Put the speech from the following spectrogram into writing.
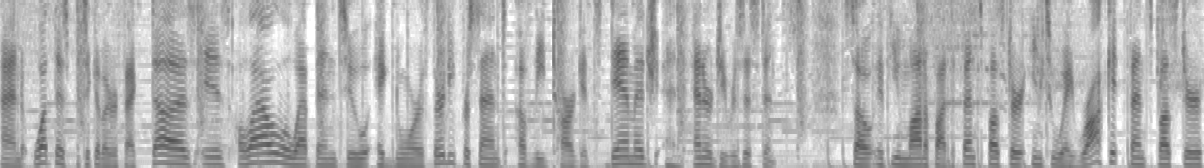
And what this particular effect does is allow a weapon to ignore 30% of the target's damage and energy resistance. So if you modify the Fence Buster into a Rocket Fence Buster,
